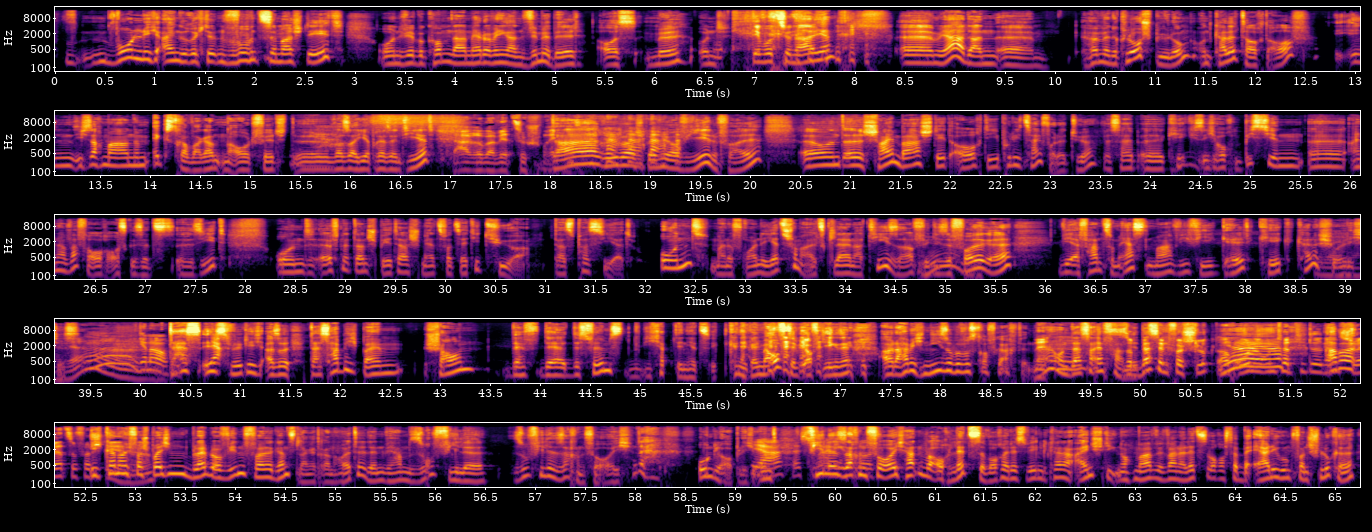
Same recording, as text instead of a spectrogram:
wohnlich eingerichteten Wohnzimmer steht. Und wir bekommen da mehr oder weniger ein Wimmelbild aus Müll und Devotionalien. ähm, ja, dann ähm, hören wir eine Klospülung und Kalle taucht auf in, ich sag mal, einem extravaganten Outfit, äh, was er hier präsentiert. Darüber wird zu sprechen. Darüber sprechen wir auf jeden Fall. Äh, und äh, scheinbar steht auch die Polizei vor der Tür, weshalb äh, Kek sich auch ein bisschen äh, einer Waffe auch ausgesetzt äh, sieht und öffnet dann später schmerzverzerrt die Tür. Das passiert. Und, meine Freunde, jetzt schon mal als kleiner Teaser für diese Folge, wir erfahren zum ersten Mal, wie viel Geld Kek Kalle schuldig ist. Ja. Genau. Das ist wirklich, also das habe ich beim Schauen der, der, des Films, ich habe den jetzt, ich kann ja gar nicht mehr aufzählen, wie oft ich den gesehen aber da habe ich nie so bewusst drauf geachtet. Ne? Nee. Und das erfahren So ein wir. Das- bisschen verschluckt, auch Ja, ohne ja, Untertitel, ganz aber schwer zu verstehen. Ich kann euch ne? versprechen, bleibt auf jeden Fall ganz lange dran heute, denn wir haben so viele, so viele Sachen für euch. Unglaublich. Ja, und viele Sachen los. für euch hatten wir auch letzte Woche, deswegen ein kleiner Einstieg nochmal. Wir waren ja letzte Woche auf der Beerdigung von Schlucke.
